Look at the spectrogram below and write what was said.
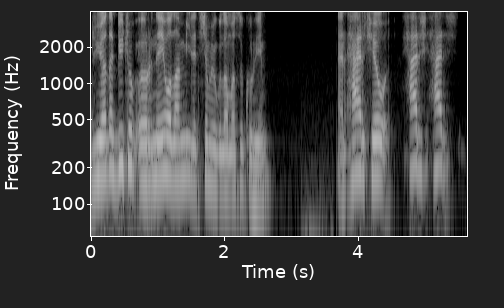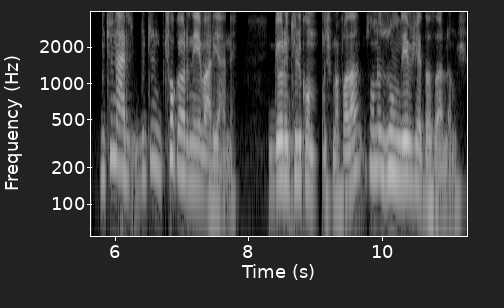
dünyada birçok örneği olan bir iletişim uygulaması kurayım. Yani her şey her her bütün her bütün çok örneği var yani. Görüntülü konuşma falan. Sonra Zoom diye bir şey tasarlamış.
